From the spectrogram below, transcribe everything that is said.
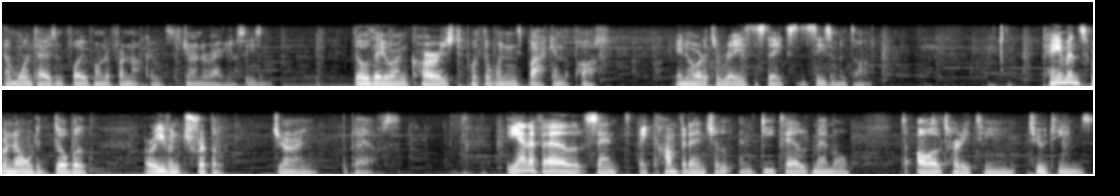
and 1,500 for knockouts during the regular season, though they were encouraged to put the winnings back in the pot in order to raise the stakes as the season went on. Payments were known to double or even triple during the playoffs. The NFL sent a confidential and detailed memo to all 32 teams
